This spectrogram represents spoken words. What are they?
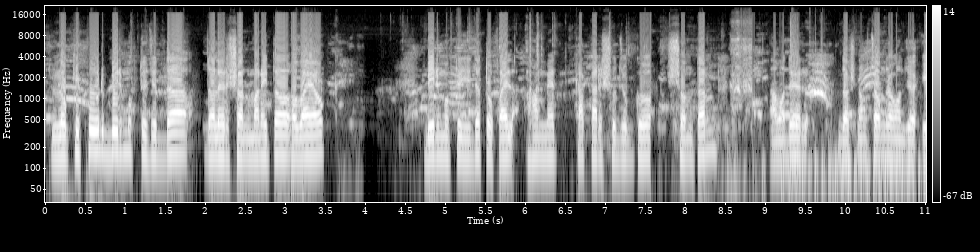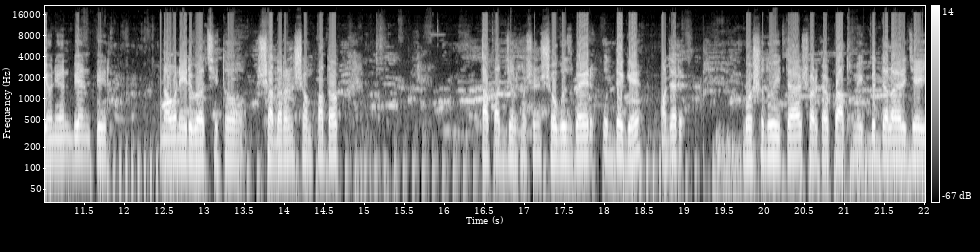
লক্ষ্মীপুর বীর মুক্তিযোদ্ধা দলের সম্মানিত আহ্বায়ক বীর মুক্তিযোদ্ধা তোফাইল আহমেদ কাকার সুযোগ্য সন্তান, আমাদের দশ নং চন্দ্রগঞ্জ ইউনিয়ন বিএনপির নবনির্বাচিত সাধারণ সম্পাদক তাপাজ্জল হোসেন সবুজ ভাইয়ের উদ্যোগে আমাদের বসুধৈতা সরকার প্রাথমিক বিদ্যালয়ের যেই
